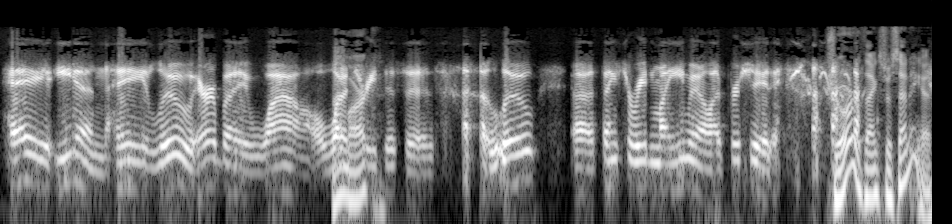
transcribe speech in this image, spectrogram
Hey, Ian. Hey, Lew. Everybody. Wow, what Hi, a Mark. treat this is. Lew, uh, thanks for reading my email. I appreciate it. sure. Thanks for sending it.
